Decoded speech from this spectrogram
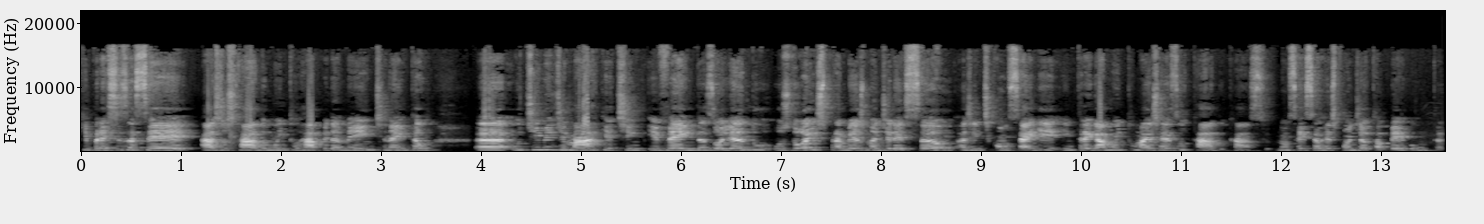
que precisa ser ajustado muito rapidamente, né? Então, Uh, o time de marketing e vendas, olhando os dois para a mesma direção, a gente consegue entregar muito mais resultado, Cássio. Não sei se eu respondi a tua pergunta.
